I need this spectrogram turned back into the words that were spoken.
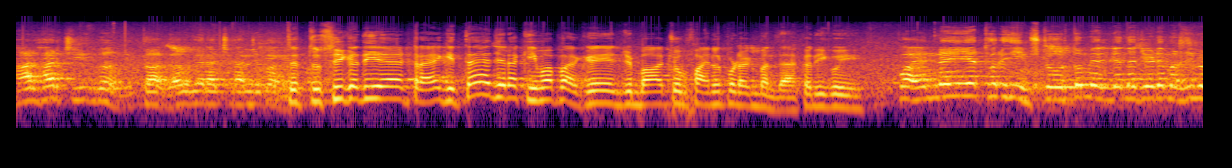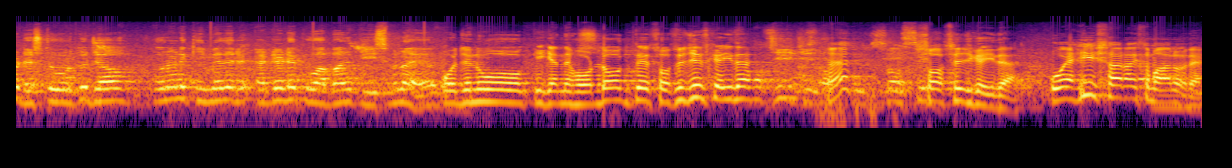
ਹਰ ਹਰ ਚੀਜ਼ ਬਣਦੀ ਧਾਗਾ ਵਗੈਰਾ ਛੱਜ ਤੇ ਬਣਦੀ। ਤੁਸੀਂ ਕਦੀ ਇਹ ਟਰਾਈ ਕੀਤਾ ਹੈ ਜਿਹੜਾ ਕੀਮਾ ਭਰ ਕੇ ਬਾਅਦ ਚੋਂ ਫਾਈਨਲ ਪ੍ਰੋਡਕਟ ਬੰਦਾ ਹੈ? ਕਦੀ ਕੋਈ ਭਾਵੇਂ ਨਹੀਂ ਇੱਥੋਂ ਰਹੀਮ ਸਟੋਰ ਤੋਂ ਮਿਲ ਜਾਂਦਾ ਜਿਹੜੇ ਮਰਜ਼ੀ ਵੱਡੇ ਸਟੋਰ ਤੋਂ ਜਾਓ ਉਹਨਾਂ ਨੇ ਕੀਮੇ ਦੇ ਐਡੇ ਐਡੇ ਕੁਆਬਾਂ ਦੇ ਪੀਸ ਬਣਾਏ ਉਹ ਜਿਹਨੂੰ ਉਹ ਕੀ ਕਹਿੰਦੇ ਹੌਟ ਡੌਗ ਤੇ ਸੌਸੇਜਸ ਕਹੀਦਾ? ਜੀ ਜੀ ਸੌਸੇਜ ਕਹੀਦਾ। ਉਹ ਇਹੀ ਸਾਰਾ ਇਸਤੇਮਾਲ ਹੋ ਰਿਹਾ।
